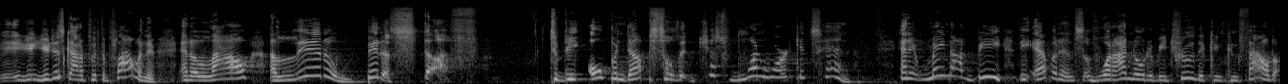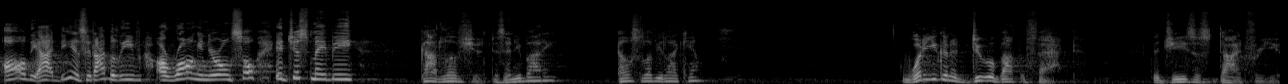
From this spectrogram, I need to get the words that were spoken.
You, you just got to put the plow in there and allow a little bit of stuff to be opened up so that just one word gets in. And it may not be the evidence of what I know to be true that can confound all the ideas that I believe are wrong in your own soul. It just may be God loves you. Does anybody else love you like Him? What are you going to do about the fact that Jesus died for you?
